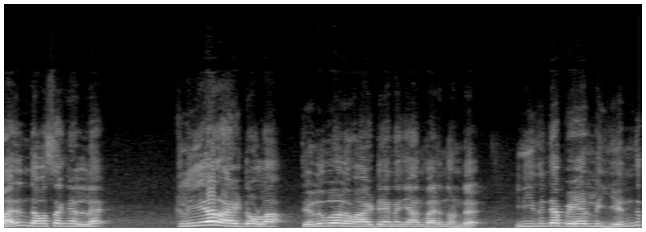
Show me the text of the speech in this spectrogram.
വരും ദിവസങ്ങളിൽ ക്ലിയർ ആയിട്ടുള്ള തെളിവുകളുമായിട്ട് തന്നെ ഞാൻ വരുന്നുണ്ട്. ഇനി ഇതിന്റെ പേരിൽ എന്ത്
